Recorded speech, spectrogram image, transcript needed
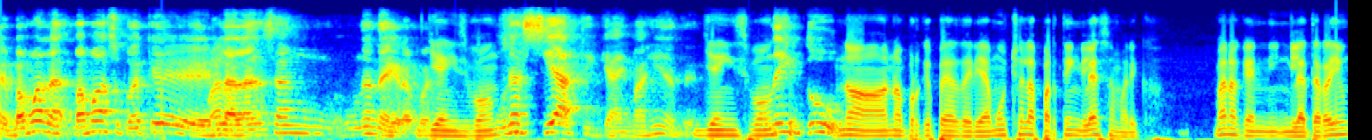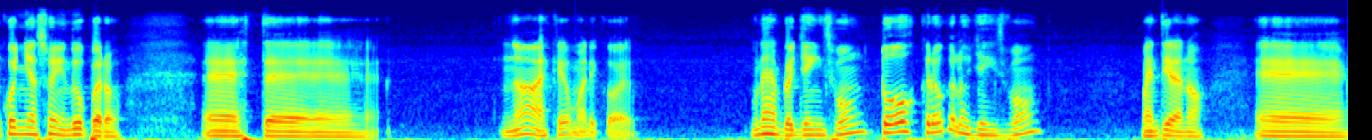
eh, vamos a, la- vamos a suponer que Bueno. la lanzan una negra, pues. James Bond. Una asiática, imagínate. James Bond. una hindú. No, no, porque perdería mucho la parte inglesa, marico. Bueno, que en Inglaterra hay un coñazo hindú, pero. Este. No, es que, marico. eh, Un ejemplo, James Bond. Todos creo que los James Bond. Mentira, no. Eh,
